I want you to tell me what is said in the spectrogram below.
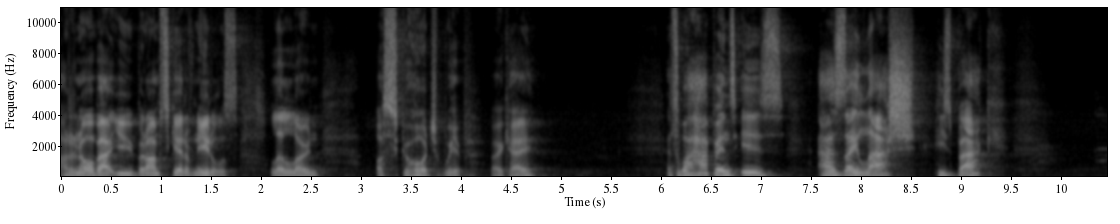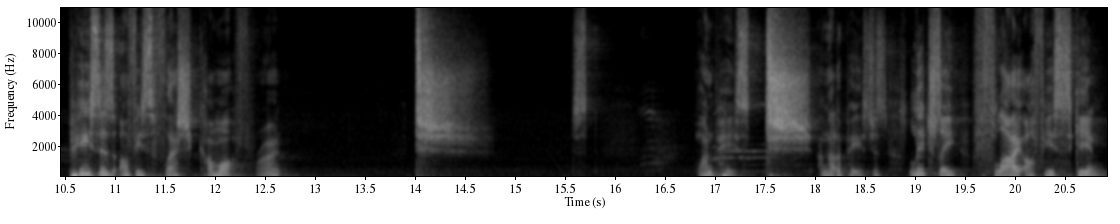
I don't know about you, but I'm scared of needles, let alone a scourge whip, okay? And so what happens is, as they lash his back, pieces of his flesh come off, right? Just one piece another piece, just literally fly off his skin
